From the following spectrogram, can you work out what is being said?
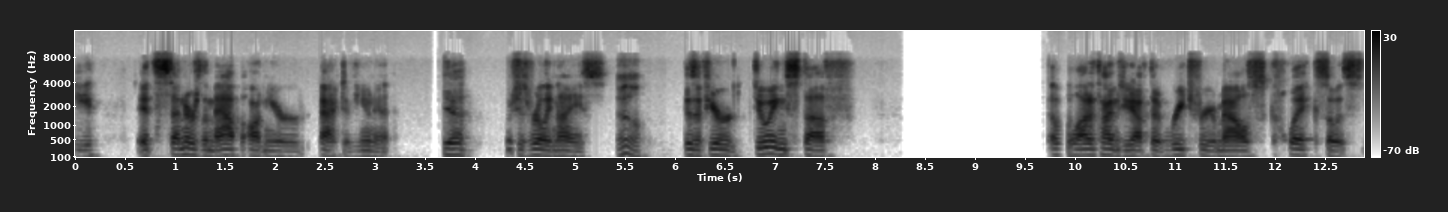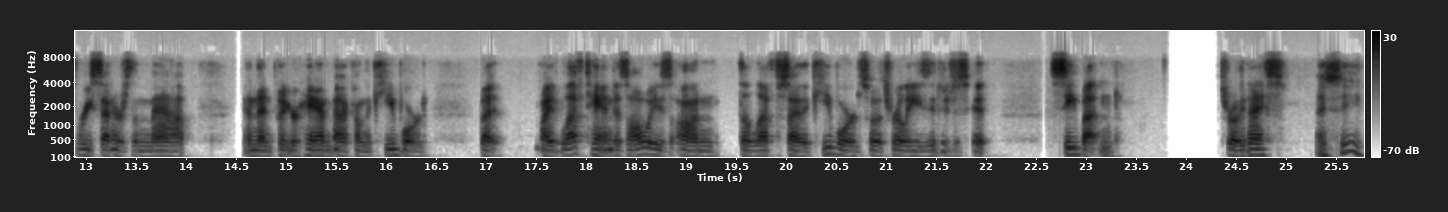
it centers the map on your active unit, yeah. which is really nice. Oh, Because if you're doing stuff, a lot of times you have to reach for your mouse, click so it recenters the map, and then put your hand back on the keyboard. But my left hand is always on the left side of the keyboard, so it's really easy to just hit C button. It's really nice. I see.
